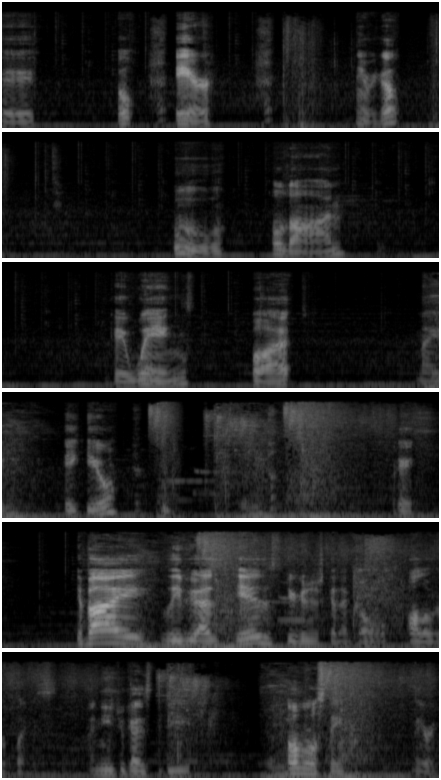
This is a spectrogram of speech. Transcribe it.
okay. Oh, air. There we go. Ooh, hold on. Okay, wings, but can I take you? Okay, if I leave you as is, you're just gonna go all over the place. I need you guys to be almost stable. There we go.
